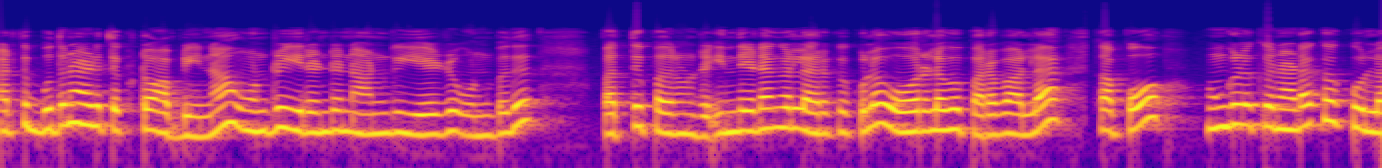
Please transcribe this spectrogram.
அடுத்து புதனை எடுத்துக்கிட்டோம் அப்படின்னா ஒன்று இரண்டு நான்கு ஏழு ஒன்பது பத்து பதினொன்று. இந்த இடங்களில் இருக்கக்குள்ள ஓரளவு பரவாயில்ல. அப்போது உங்களுக்கு நடக்கக்குள்ள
